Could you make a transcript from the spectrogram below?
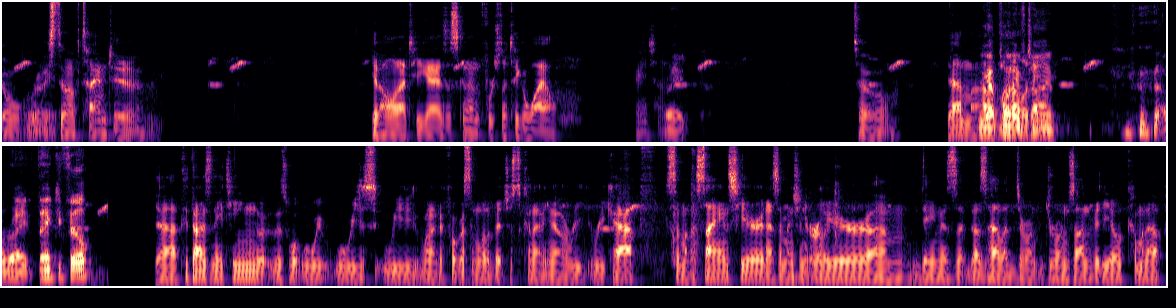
right. we still have time to get all that to you guys. It's going to unfortunately take a while. Right. Right. So yeah, my, we got plenty of time. all right. Thank you, Phil. Yeah, 2018 is what we what we just we wanted to focus on a little bit, just kind of you know re- recap some of the science here. And as I mentioned earlier, um, Dane is, does have a drones on video coming up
